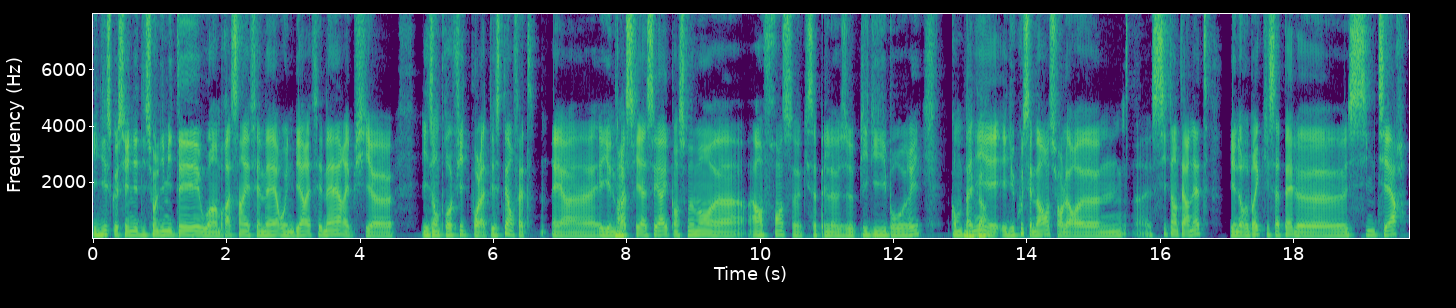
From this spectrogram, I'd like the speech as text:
Ils disent que c'est une édition limitée ou un brassin éphémère ou une bière éphémère, et puis ils en profitent pour la tester en fait. Et euh, il y a une brasserie assez hype en ce moment euh, en France euh, qui s'appelle The Piggy Brewery Company. Et, du coup, c'est marrant sur leur site internet, il y a une rubrique qui s'appelle Cimetière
